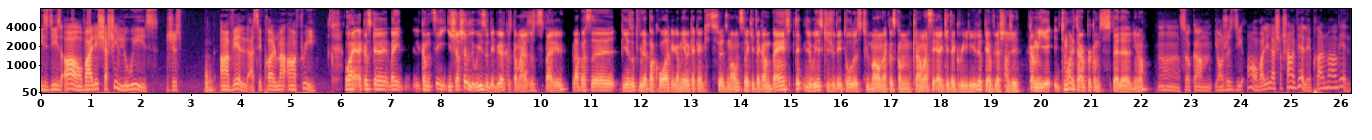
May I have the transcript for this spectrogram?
ils se disent Ah, on va aller chercher Louise, juste en ville, assez probablement enfuie. Ouais, à cause que, ben, comme tu sais, ils cherchaient Louise au début à cause comme elle a juste disparu. Puis après ça, puis les autres voulaient pas croire que comme il y avait quelqu'un qui tuait du monde. C'est vrai qu'ils étaient comme, ben, c'est peut-être Louise qui joue des tours de tout le monde à cause comme, clairement, c'est elle qui était greedy, là, puis elle voulait changer. Comme, il- tout le monde était un peu comme suspect d'elle, you know? Mhm. So, comme, ils ont juste dit, oh, on va aller la chercher en ville, elle est probablement en ville.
